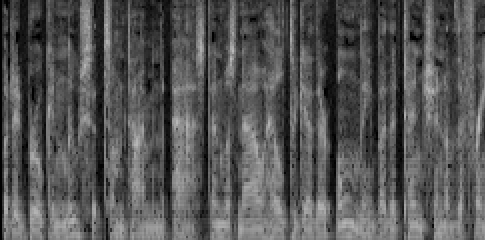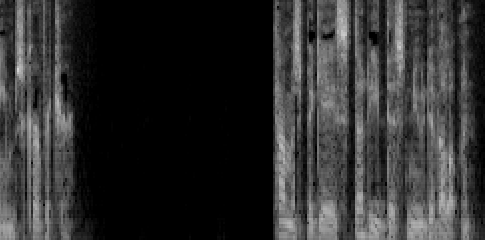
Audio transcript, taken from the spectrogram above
but had broken loose at some time in the past and was now held together only by the tension of the frame's curvature. Thomas Begay studied this new development,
